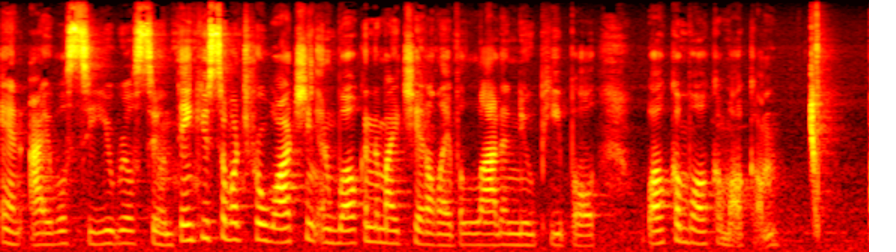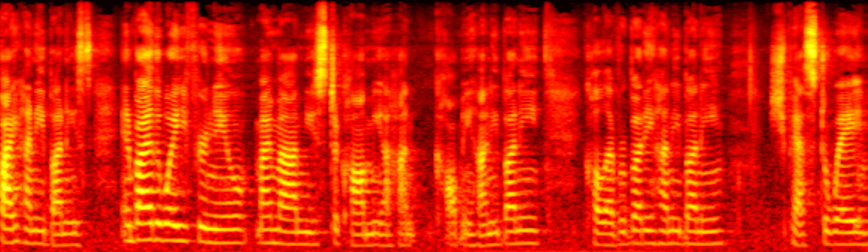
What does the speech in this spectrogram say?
and I will see you real soon. Thank you so much for watching and welcome to my channel. I have a lot of new people. Welcome, welcome, welcome. Bye, honey bunnies. And by the way, if you're new, my mom used to call me a hun call me honey bunny, call everybody honey bunny. She passed away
